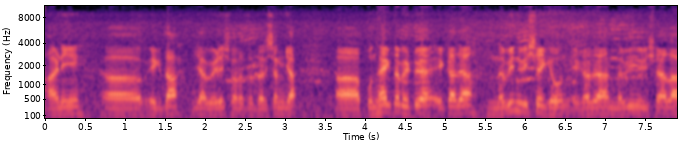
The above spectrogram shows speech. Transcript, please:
आणि एकदा या वेळेश्वराचं दर्शन घ्या. पुन्हा एकदा भेटूया एखाद्या नवीन विषय घेऊन एखाद्या नवीन विषयाला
